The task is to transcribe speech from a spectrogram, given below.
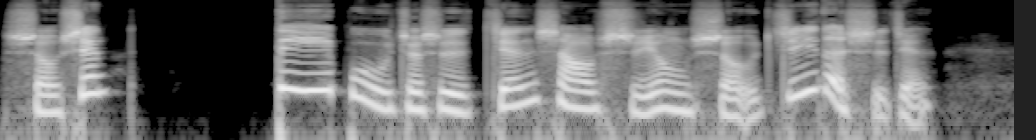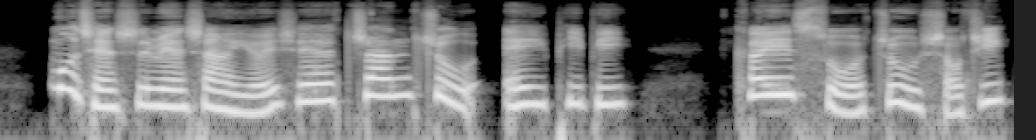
首先，第一步就是减少使用手机的时间。目前市面上有一些专注 APP，可以锁住手机，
